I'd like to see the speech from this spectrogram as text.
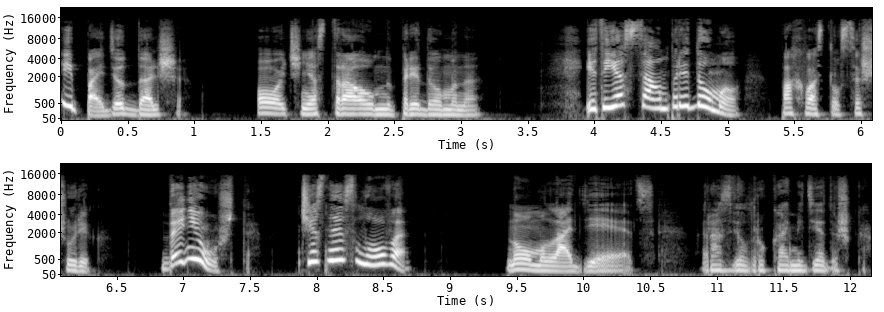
и пойдет дальше. Очень остроумно придумано». «Это я сам придумал», — похвастался Шурик. «Да неужто? Честное слово». «Ну, молодец!» — развел руками дедушка.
